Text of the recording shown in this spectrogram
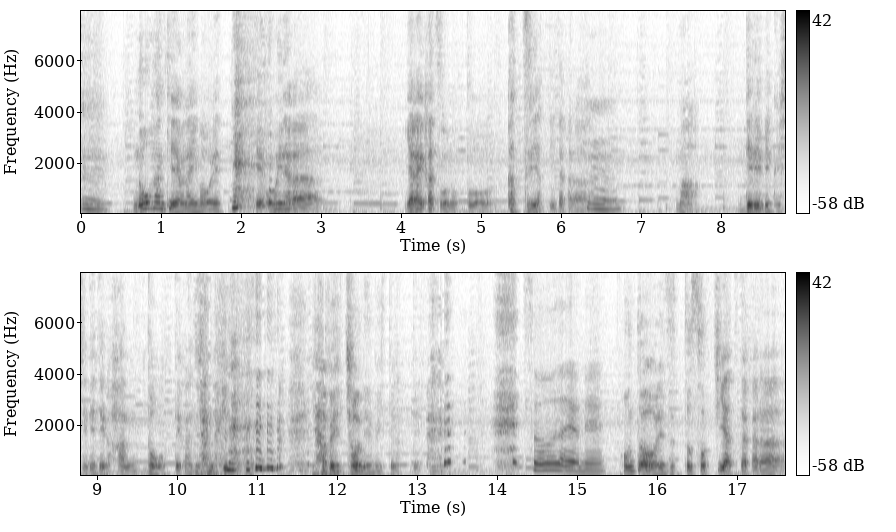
うん。農飯器だよな今俺って思いながら 野外活動のことをがっつりやっていたから、うん。まあ出るべくして出てる反動って感じなんだけど やべえ超眠いってなって。そうだよね。本当は俺ずっとそっちやってたから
